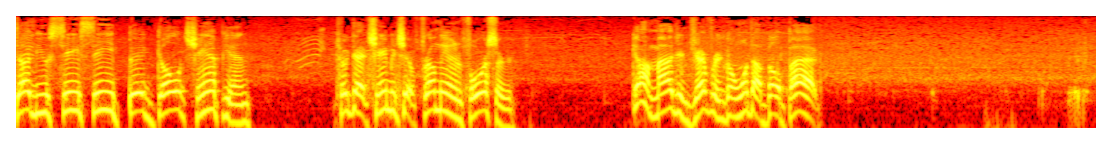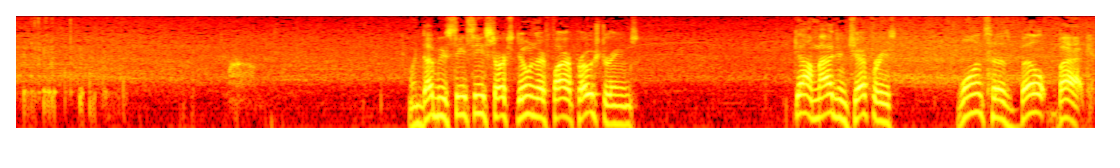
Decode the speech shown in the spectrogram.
WCC Big Gold champion, took that championship from the Enforcer. Gotta imagine Jeffries gonna want that belt back. when WCC starts doing their Fire Pro streams, gotta imagine Jeffries wants his belt back.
